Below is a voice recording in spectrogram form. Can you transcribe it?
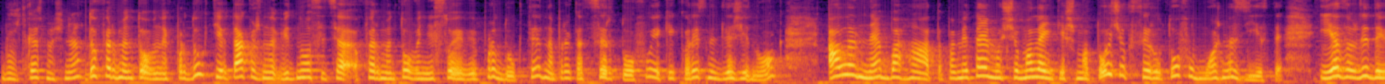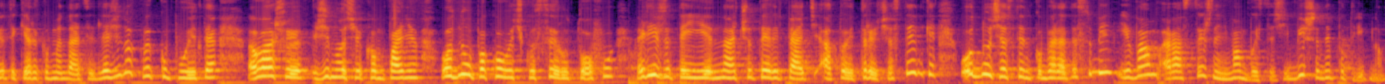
Боже, таке смачне. До ферментованих продуктів також відносяться ферментовані соєві продукти, наприклад, сир тофу, який корисний для жінок, але не багато. Пам'ятаємо, що маленький шматочок сиру тофу можна з'їсти. І я завжди даю такі рекомендації для жінок. Ви купуєте вашою жіночою компанією одну упаковочку сиру тофу, ріжете її на 4-5, а то й 3 частинки. Одну частинку берете собі, і вам раз в тиждень вам вистачить. Більше не потрібно.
